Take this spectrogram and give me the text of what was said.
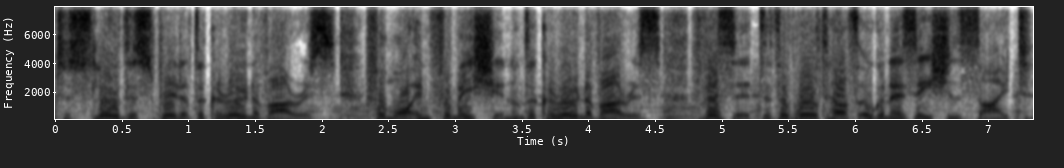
to slow the spread of the coronavirus. For more information on the coronavirus, visit the World Health Organization site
